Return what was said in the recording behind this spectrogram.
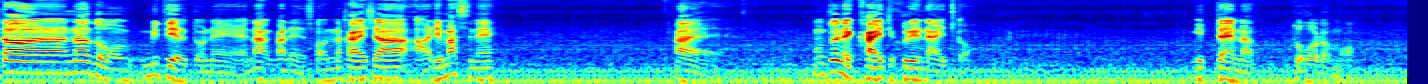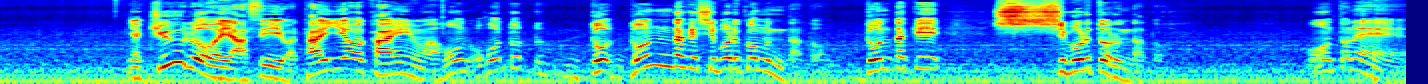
ターなどを見てるとね、なんかね、そんな会社ありますね。はい。本当にね、変えてくれないと。いったようなところも。いや、給料は安いわ、タイヤは買えんわ、ほん、ほんと、ど、どんだけ絞り込むんだと。どんだけ絞り取るんだと。ほんとね、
